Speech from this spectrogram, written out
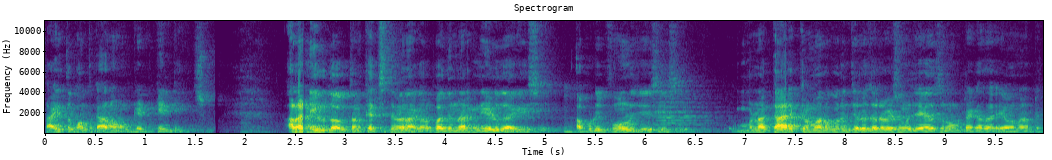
తాగితే కొంతకాలం గట్టి గెంటేయచ్చు అలా నీరు తాగుతాను. ఖచ్చితంగా తాగాలి పదిన్నరకి నీళ్ళు తాగేసి అప్పుడు ఈ ఫోన్లు చేసేసి నా కార్యక్రమాల గురించి రిజర్వేషన్లు చేయాల్సి ఉంటాయి కదా ఏమన్నా అంటే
